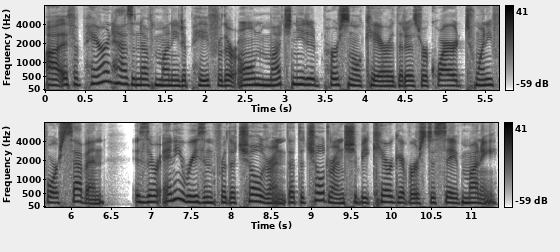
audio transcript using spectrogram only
Uh, if a parent has enough money to pay for their own much needed personal care that is required 24 7, is there any reason for the children that the children should be caregivers to save money?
